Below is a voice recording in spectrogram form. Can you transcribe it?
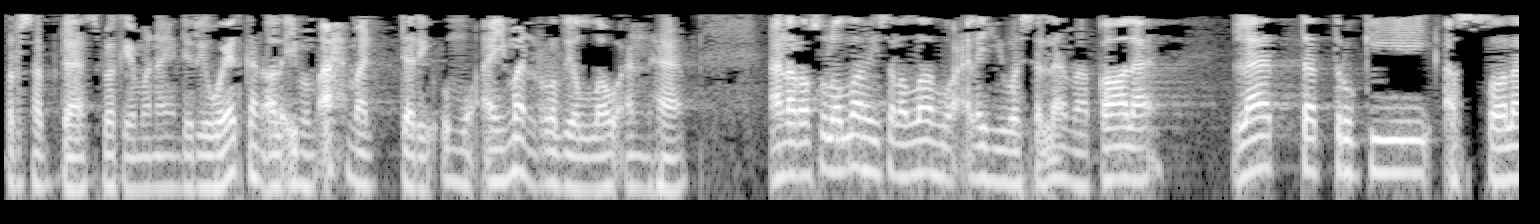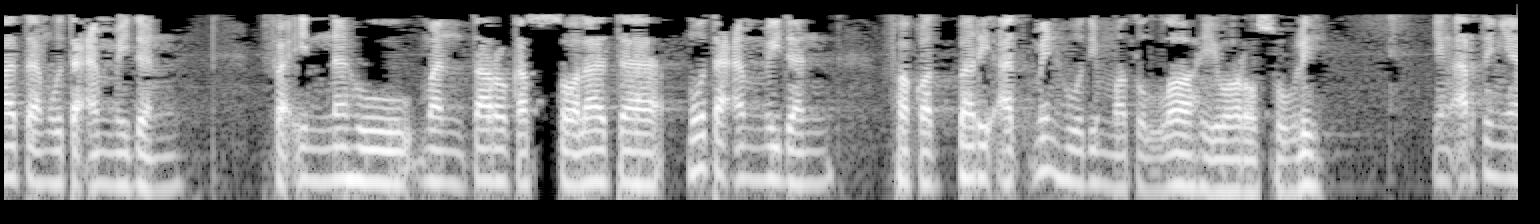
bersabda sebagaimana yang diriwayatkan oleh Imam Ahmad dari Ummu Aiman radhiyallahu anha. Anna Rasulullah sallallahu alaihi wasallam qala la tatruki as-salata muta'ammidan fa innahu man taraka as-salata muta'ammidan faqad bari'at minhu dhimmatullahi wa rasulih. Yang artinya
